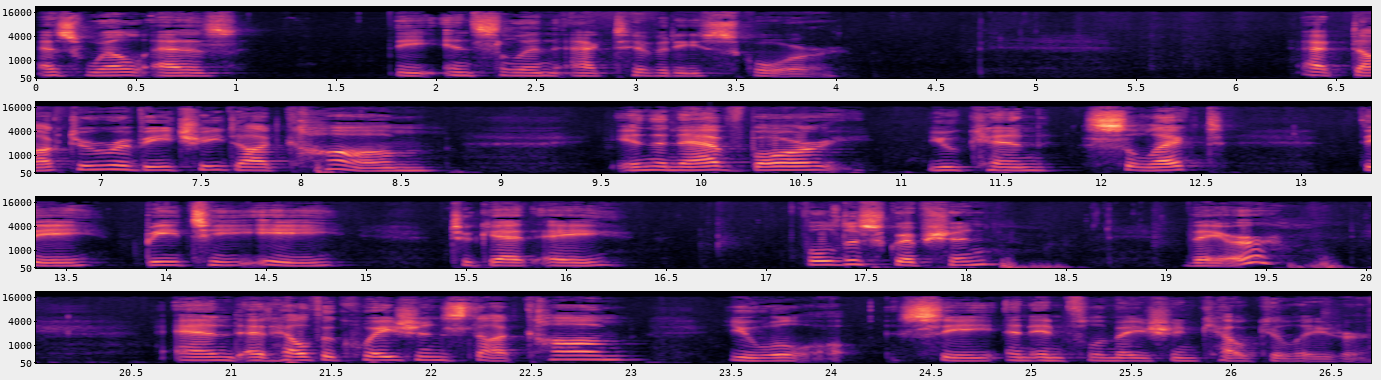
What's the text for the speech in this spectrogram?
as well as the insulin activity score. At drravici.com, in the nav bar, you can select the BTE to get a full description there. And at healthequations.com, you will see an inflammation calculator.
